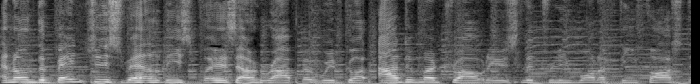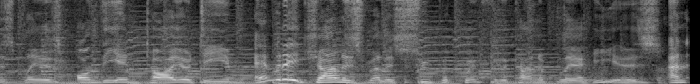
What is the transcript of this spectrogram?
And on the bench as well, these players are rapid. We've got Adama Traore, who's literally one of the fastest players on the entire team. Emre Can as well is super quick for the kind of player he is. And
